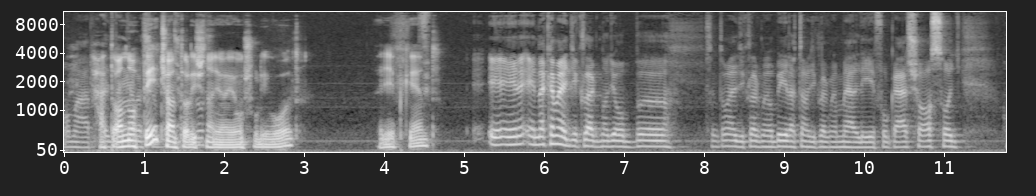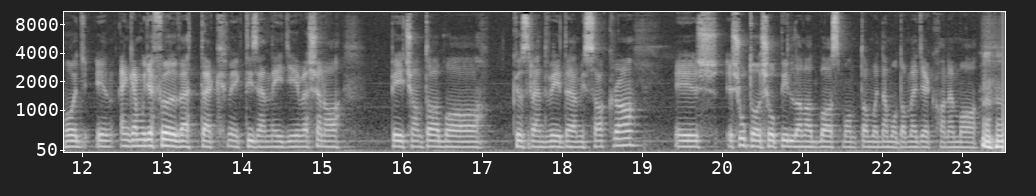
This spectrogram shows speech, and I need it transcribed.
ma már... Hát annak Pécsantól is nagyon jó suli volt, egyébként. Én, én nekem egyik legnagyobb, szerintem egyik legnagyobb életem, egyik legnagyobb melléfogása az, hogy, hogy én, engem ugye fölvettek még 14 évesen a Pécsantalba a közrendvédelmi szakra, és, és utolsó pillanatban azt mondtam, hogy nem oda megyek, hanem a, uh-huh.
